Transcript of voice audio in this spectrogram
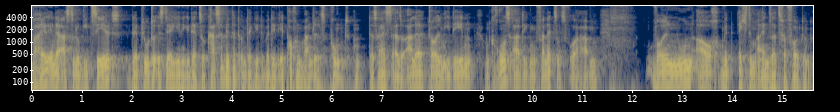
Weil in der Astrologie zählt, der Pluto ist derjenige, der zur Kasse bittet und der geht über den Epochenwandelspunkt. Und das heißt also, alle tollen Ideen und großartigen Vernetzungsvorhaben wollen nun auch mit echtem Einsatz verfolgt und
